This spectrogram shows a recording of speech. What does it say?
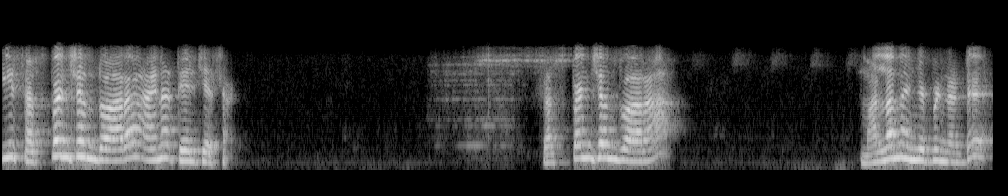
ఈ సస్పెన్షన్ ద్వారా ఆయన తేల్చేశాడు. సస్పెన్షన్ ద్వారా మల్లన్న ఏం చెప్పిండంటే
